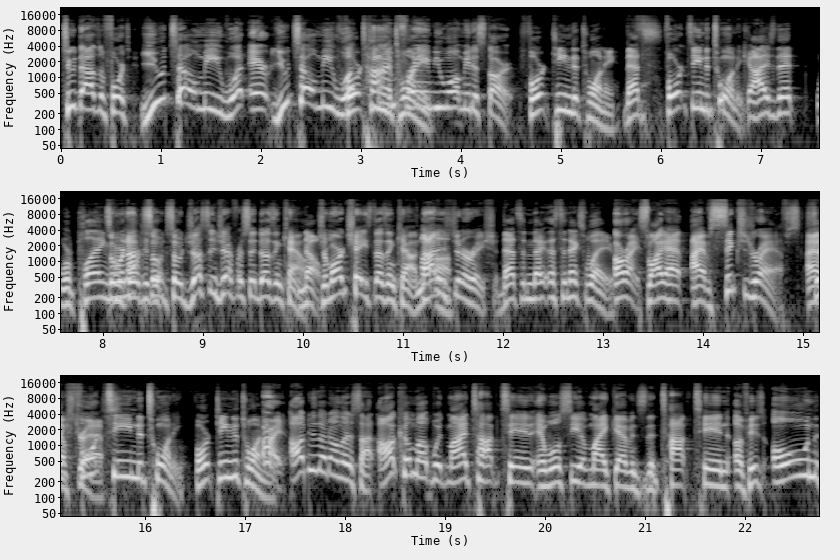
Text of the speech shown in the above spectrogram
2014. You tell me what air. You tell me what time frame you want me to start. 14 to 20. That's 14 to 20. guys that were playing. So we're not. So so Justin Jefferson doesn't count. No. Ja'Marr Chase doesn't count. Uh-uh. Not Uh-uh. his generation. That's the ne- that's the next wave. All right. So I have I have six drafts. I have Six drafts. 14 to 20. 14 to 20. All right, I'll do that on the other side. I'll come up with my top 10, and we'll see if Mike Evans is the top 10 of his own,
